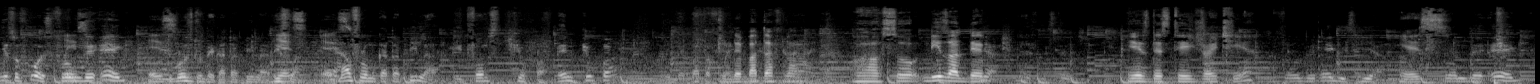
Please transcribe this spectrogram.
yes, of course. From Yes. the egg, Yes. it goes to the caterpillar. This Yes, one. yes. Now from caterpillar, it forms pupa. Then pupa to the butterfly. To The butterfly. Wow. So these are the yeah, yes, the stage. here's the stage right here. So the egg is here. Yes. From the egg, it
